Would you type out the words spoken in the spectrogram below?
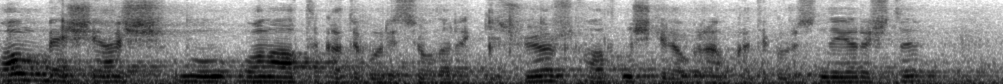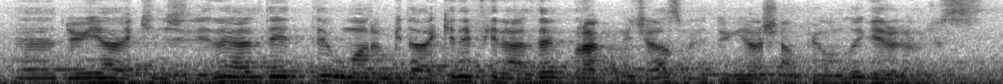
15 yaş U16 kategorisi olarak geçiyor. 60 kilogram kategorisinde yarıştı. E, Dünya ikinciliğini elde etti. Umarım bir dahakini finalde bırakmayacağız ve dünya şampiyonluğuna geri döneceğiz.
